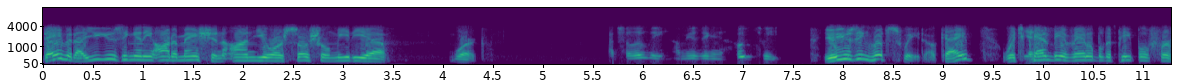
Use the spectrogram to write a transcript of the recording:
David, are you using any automation on your social media work? Absolutely. I'm using Hootsuite. You're using Hootsuite, okay? Which Yes. can be available to people for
